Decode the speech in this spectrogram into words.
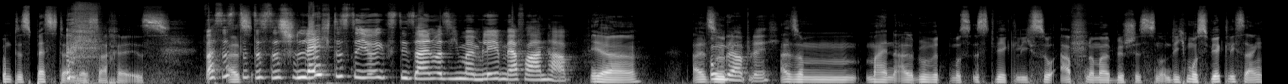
und das Beste an der Sache ist, Was ist das? Das ist das schlechteste UX-Design, was ich in meinem Leben erfahren habe. ja, also, Unglaublich. also mein Algorithmus ist wirklich so abnormal beschissen. Und ich muss wirklich sagen,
